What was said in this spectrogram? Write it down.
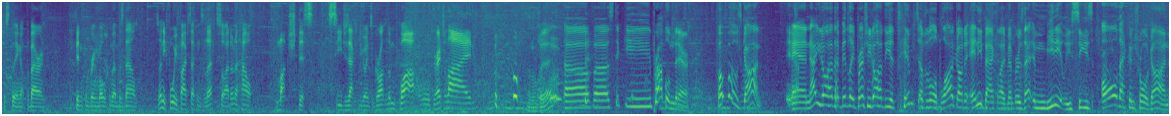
just splitting up the Baron. Bin can bring multiple members down. There's only 45 seconds left, so I don't know how much this siege is actually going to grant them. But oh, dredge line. A little bit of a sticky problem there. Fofo's gone. Yeah. And now you don't have that mid lane pressure. You don't have the attempt of the LeBlanc onto any backline members. That immediately sees all that control gone.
